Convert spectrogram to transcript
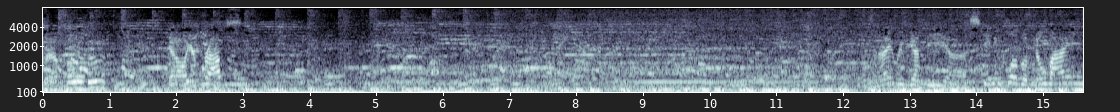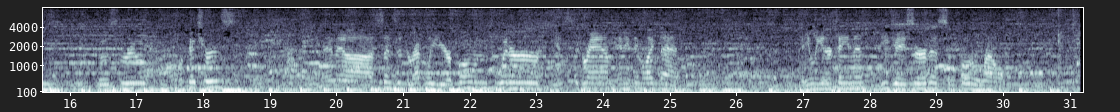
booth. Got all your props. Tonight we've got the uh, skating club of Novi. Goes through all the pictures and uh, sends it directly to your phone, Twitter, Instagram, anything like that entertainment, DJ service, and photo realm.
